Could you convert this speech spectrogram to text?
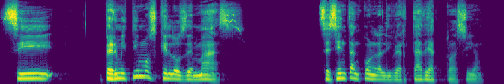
Si permitimos que los demás se sientan con la libertad de actuación.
